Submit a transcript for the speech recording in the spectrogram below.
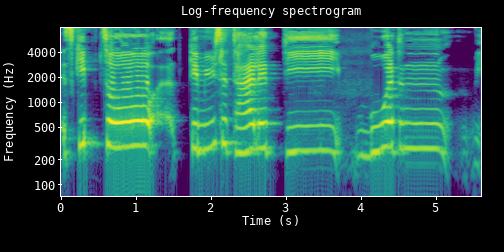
Es gibt so Gemüseteile, die wurden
